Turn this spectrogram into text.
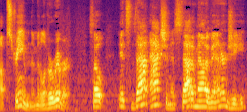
Upstream, in the middle of a river. So it's that action, it's that amount of energy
